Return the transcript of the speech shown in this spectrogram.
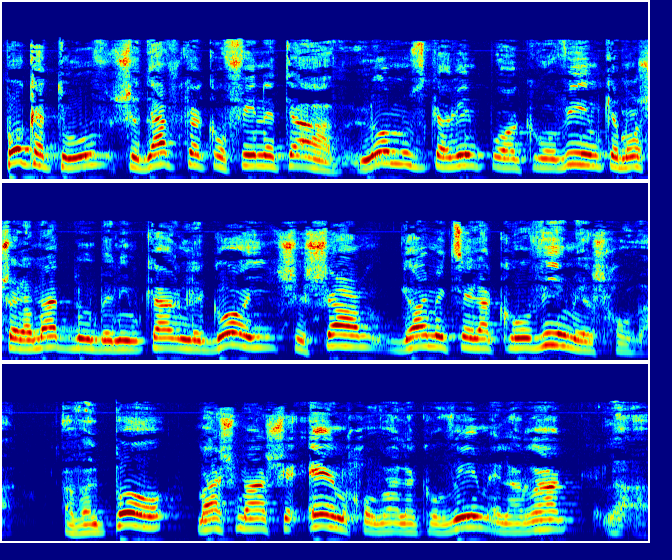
פה כתוב שדווקא כופין את האב. לא מוזכרים פה הקרובים כמו שלמדנו בנמכר לגוי, ששם גם אצל הקרובים יש חובה. אבל פה משמע שאין חובה לקרובים, אלא רק לאב.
